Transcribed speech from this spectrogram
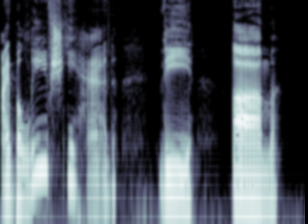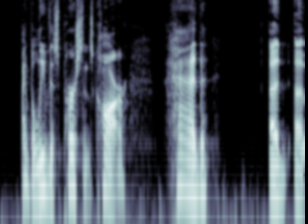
I believe she had the, um, I believe this person's car had a, a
